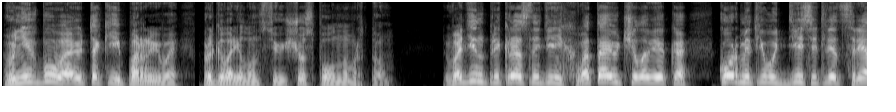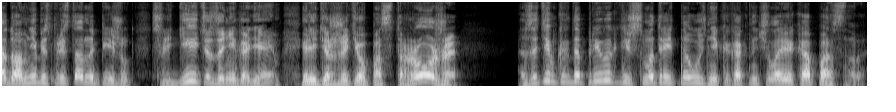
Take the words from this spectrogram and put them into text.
«У них бывают такие порывы», — проговорил он все еще с полным ртом. «В один прекрасный день хватают человека, кормят его десять лет сряду, а мне беспрестанно пишут «Следите за негодяем» или «Держите его построже», а затем, когда привыкнешь смотреть на узника как на человека опасного,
